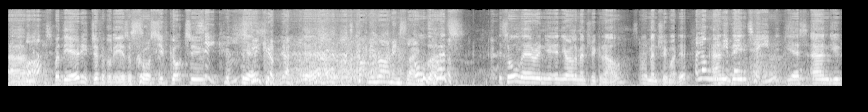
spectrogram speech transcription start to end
Um, What? But the only difficulty is, of course, you've got to... Cecum? Secombe, yeah. It's Cockney rhyming slang. All that. It's all there in your, in your alimentary canal. It's elementary, my dear. Along with And your the- Bentine. Yes, and you,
